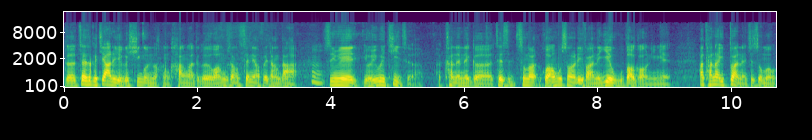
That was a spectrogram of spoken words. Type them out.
呃，在这个假日有个新闻很夯啊，这个网络上声量非常大，嗯，是因为有一位记者看了那个，这是送到国防部送到立法院的业务报告里面，他谈到一段呢，就是我们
